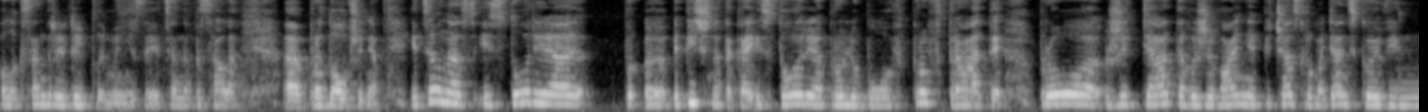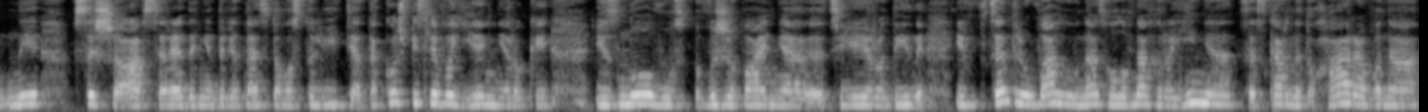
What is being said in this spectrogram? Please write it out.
Олександри Ріплей, мені здається, написала е, продовження. І це у нас історія. Е, Епічна така історія про любов, про втрати, про життя та виживання під час громадянської війни в США всередині 19 століття, також післявоєнні роки, і знову виживання е, цієї родини. І в центрі уваги у нас головна героїня це Скарлет Охара. Вона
